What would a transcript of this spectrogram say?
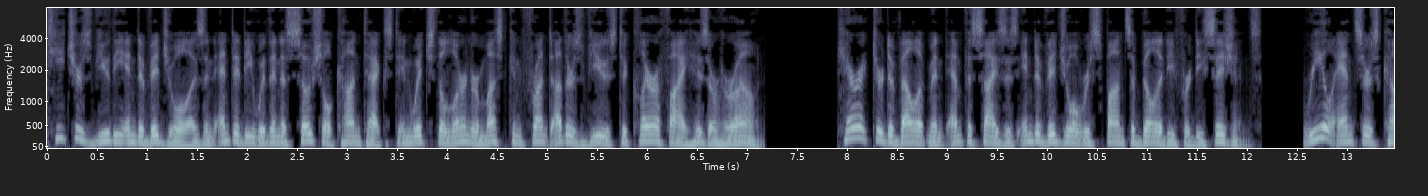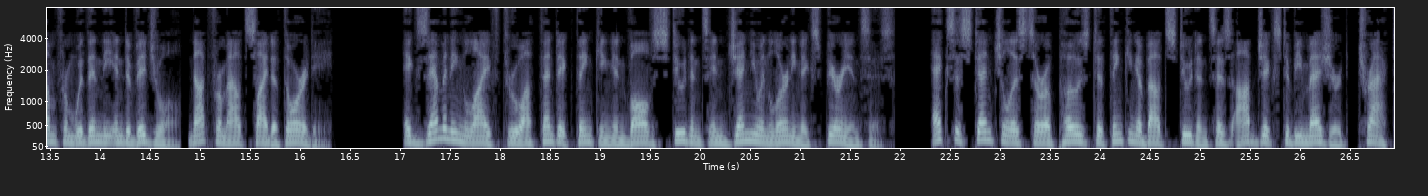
Teachers view the individual as an entity within a social context in which the learner must confront others' views to clarify his or her own. Character development emphasizes individual responsibility for decisions. Real answers come from within the individual, not from outside authority. Examining life through authentic thinking involves students in genuine learning experiences. Existentialists are opposed to thinking about students as objects to be measured, tracked,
